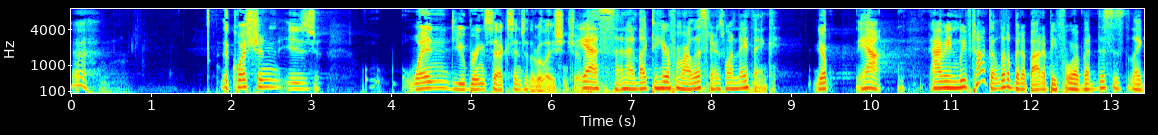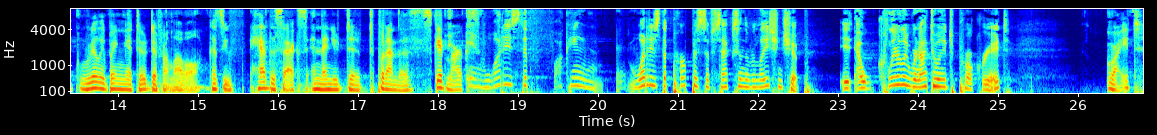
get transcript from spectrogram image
yeah. The question is, when do you bring sex into the relationship? yes, and I'd like to hear from our listeners when they think. Yep. Yeah. I mean, we've talked a little bit about it before, but this is like really bringing it to a different level because you've had the sex and then you to, to put on the skid marks. And what is the fucking what is the purpose of sex in the relationship? It, uh, clearly, we're not doing it to procreate. Right.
